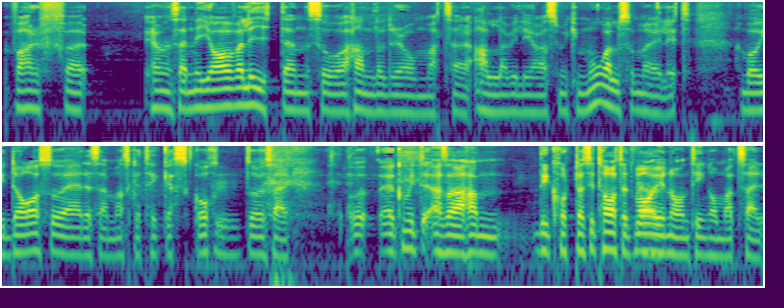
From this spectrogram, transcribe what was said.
varför jag menar, så här, när jag var liten så handlade det om att så här, alla ville göra så mycket mål som möjligt. Han bara, idag så är det så här, man ska täcka skott Mm. och så här. Jag kommer inte, alltså han, det korta citatet var ju någonting om att så här,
